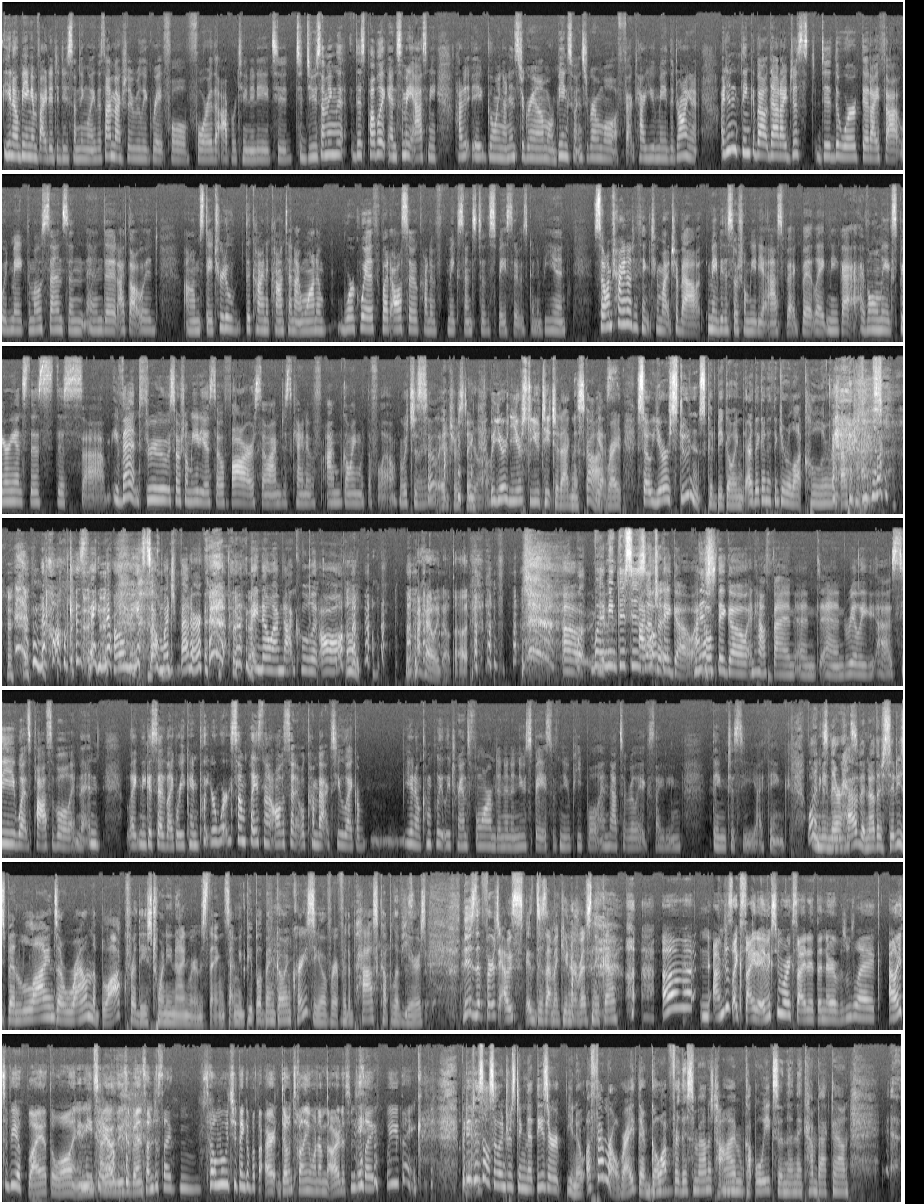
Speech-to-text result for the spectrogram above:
you know, being invited to do something like this, I'm actually really grateful for the opportunity to to do something this public. And somebody asked me how did it going on Instagram or being so Instagram will affect how you made the drawing. I didn't think about that. I just did the work that I thought would make the most sense and and that I thought would um, stay true to the kind of content I want to work with, but also kind of make sense to the space that it was going to be in. So I'm trying not to think too much about maybe the social media aspect, but like Nika, I've only experienced this this um, event through social media so far, so I'm just kind of I'm going with the flow, which is so interesting. yeah. But you're, you're you teach at Agnes Scott, yes. right? So your students could be going. Are they going to think you're a lot cooler after this? no, because they know me so much better. they know I'm not cool at all. Oh, I highly doubt that. Well, well I mean, this is. I hope a, they go. I hope they go and have fun and and really uh, see what's possible. And and like Nika said, like where you can put your work someplace, and then all of a sudden it will come back to you like a, you know, completely transformed and in a new space with new people, and that's a really exciting thing to see, I think. Well, I mean, there have in other cities been lines around the block for these 29 rooms things. I mean, people have been going crazy over it for the past couple of years. this is the first. I was, does that make you nervous, Nika? Um, I'm just excited. It makes me more excited than nervous. I'm like, I like to be a fly at the wall in any kind of these events. I'm just like, hmm, tell me what you think about the art. Don't tell anyone I'm the artist. I'm just like, what do you think? But yeah. it is also interesting that these are, you know, ephemeral, right? They go up for this amount of time, a mm-hmm. couple weeks, and then they come back down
